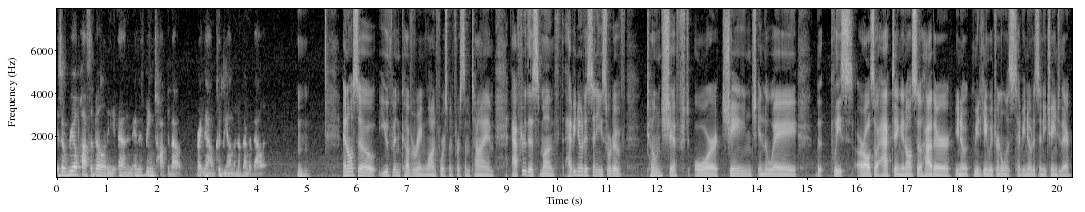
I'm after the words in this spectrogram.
is a real possibility and, and is being talked about right now could be on the november ballot mm-hmm. And also, you've been covering law enforcement for some time. After this month, have you noticed any sort of tone shift or change in the way the police are also acting and also how they're, you know, communicating with journalists? Have you noticed any change there?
